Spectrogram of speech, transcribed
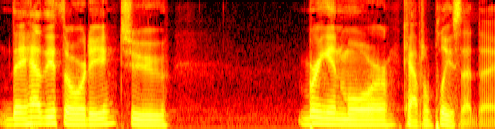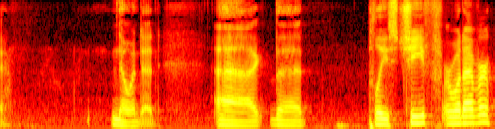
they had the authority to bring in more Capitol Police that day. No one did. Uh, the police chief or whatever,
